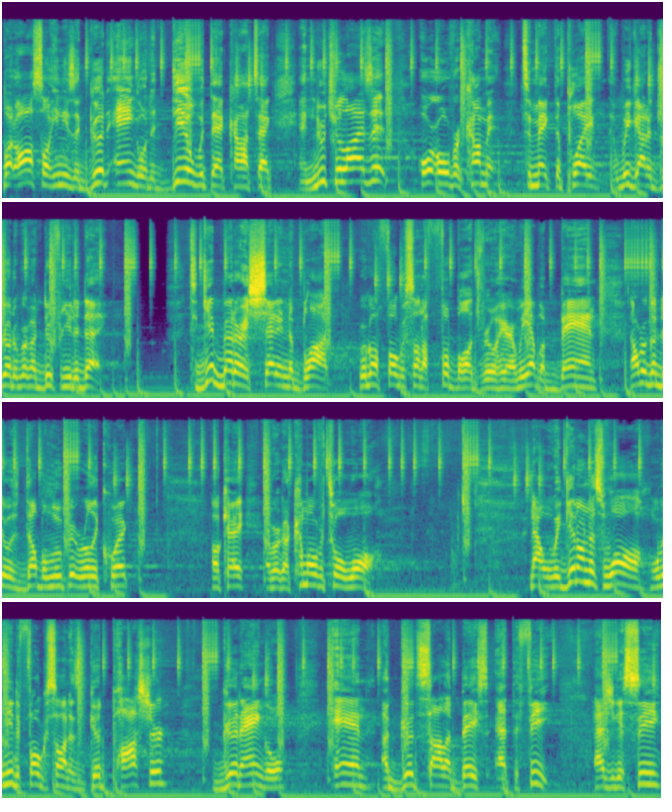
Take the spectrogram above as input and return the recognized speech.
but also he needs a good angle to deal with that contact and neutralize it or overcome it to make the play. And we got a drill that we're gonna do for you today. To get better at shedding the block, we're gonna focus on a football drill here. And we have a band. All we're gonna do is double loop it really quick, okay? And we're gonna come over to a wall. Now, when we get on this wall, what we need to focus on is good posture, good angle, and a good solid base at the feet. As you can see,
